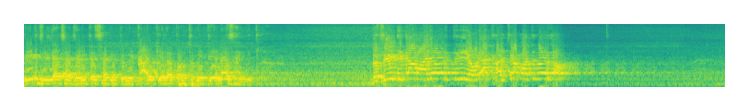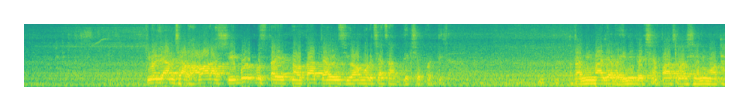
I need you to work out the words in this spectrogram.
बीड जिल्ह्याच्या जनतेसाठी तुम्ही काय केलं पण तुम्ही ते नाही सांगितलं. दुसरी टीका माझ्यावर तरी एवढ्या खालच्या पातळीवर जाऊ की म्हणजे आमच्या भावाला शेंबूड पुसता येत नव्हता त्यावेळेस युवा मोर्चाचं अध्यक्षपद दिलं. आता मी माझ्या बहिणीपेक्षा पाच वर्षांनी मोठा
